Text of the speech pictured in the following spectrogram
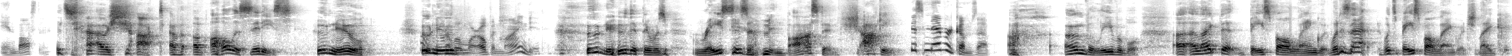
in Boston? it's I was shocked of of all the cities. Who knew? Who knew? a little more open minded. Who knew that there was racism in Boston? Shocking. This never comes up. Unbelievable. Uh, I like that baseball language. What is that? What's baseball language? Like,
